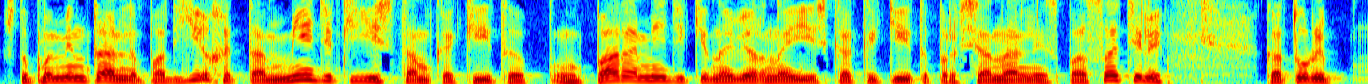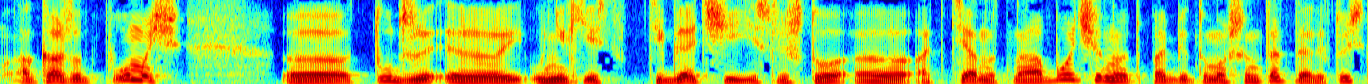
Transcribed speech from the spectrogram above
чтобы моментально подъехать, там медик есть, там какие-то парамедики, наверное, есть, как какие-то профессиональные спасатели, которые окажут помощь. Э, тут же э, у них есть тягачи, если что, оттянут на обочину, это побитую машину и так далее. То есть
